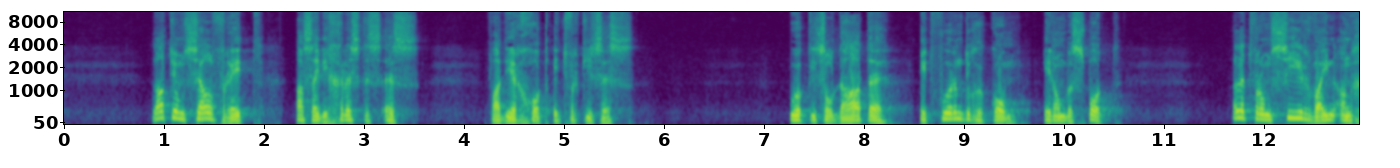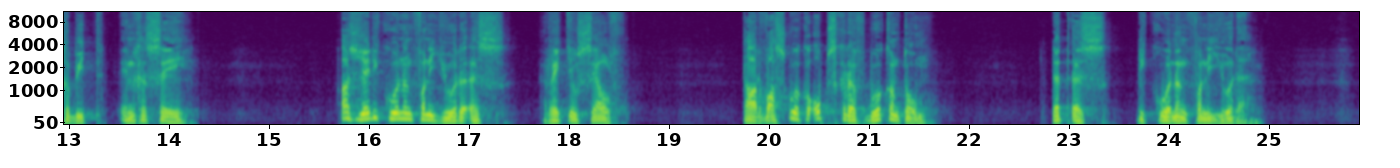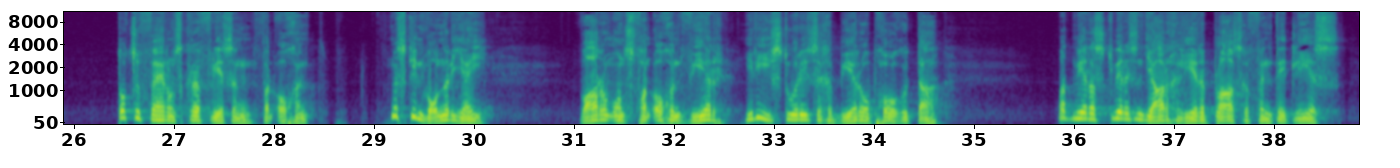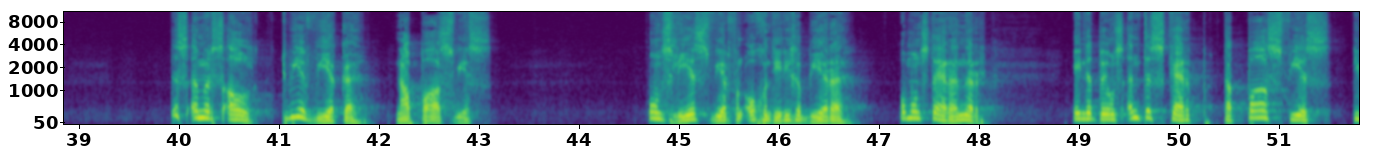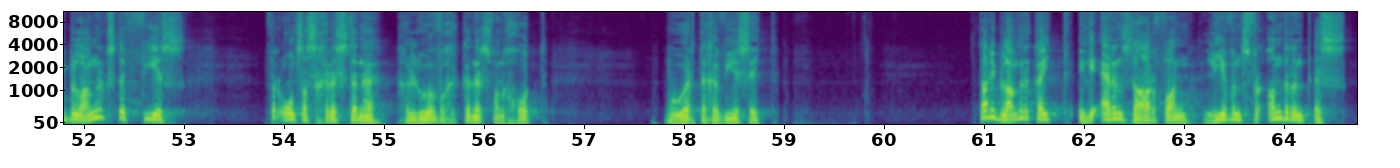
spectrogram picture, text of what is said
Laat hy homself red as hy die Christus is wat deur God uitverkies is." Ook die soldate het vorentoe gekom en hom bespot. Hulle het vir hom suurwyn aangebied en gesê: As jy die koning van die Jode is, red jouself. Daar was ook 'n opskrif bokant hom. Dit is die koning van die Jode. Tot sover ons skriflesing vanoggend. Miskien wonder jy waarom ons vanoggend weer hierdie historiese gebeure op Golgotha wat meer as 2000 jaar gelede plaasgevind het lees. Dis immers al 2 weke na Paasfees. Ons lees weer vanoggend hierdie gebeure om ons te herinner en dit by ons in te skerp dat Paasfees die belangrikste fees vir ons as Christene, gelowige kinders van God, behoort te gewees het. Dat die belangrikheid en die erns daarvan lewensveranderend is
